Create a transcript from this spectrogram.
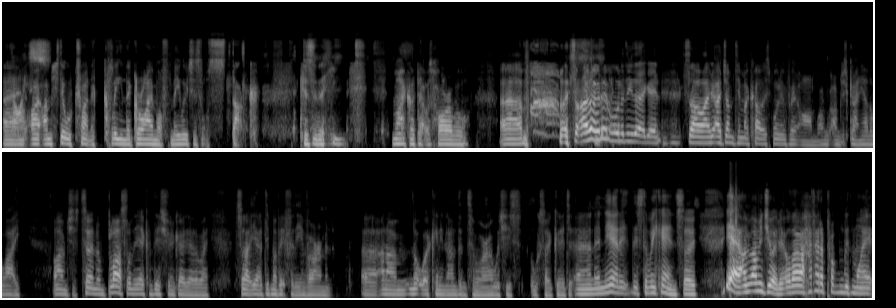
And Nice. I, I'm still trying to clean the grime off me, which is sort of stuck because of the heat. My God, that was horrible. Um, so I don't ever want to do that again. So I, I jumped in my car this morning and went, oh, I'm, I'm just going the other way. I'm just turning on blast on the air conditioner and go the other way. So yeah, I did my bit for the environment. Uh, and I'm not working in London tomorrow, which is also good. And then yeah, it- it's the weekend, so yeah, I'm, I'm enjoying it. Although I have had a problem with my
